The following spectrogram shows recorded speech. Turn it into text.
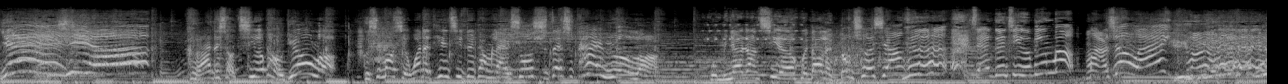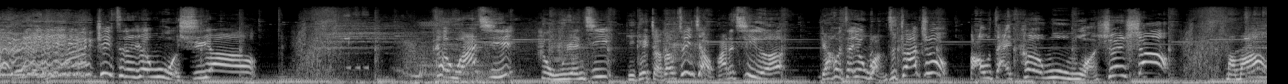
耶，企鹅！可爱的小企鹅跑掉了。可是冒险湾的天气对他们来说实在是太热了。我们要让企鹅回到冷冻车厢。三根企鹅冰棒，马上来！这次的任务我需要特务阿奇用无人机，你可以找到最狡猾的企鹅。然后再用网子抓住，包在特务我身上。毛毛，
